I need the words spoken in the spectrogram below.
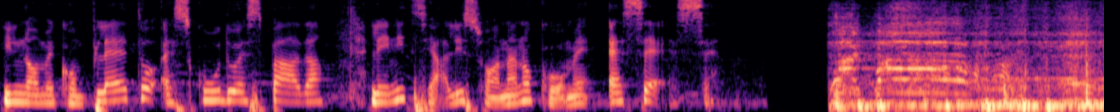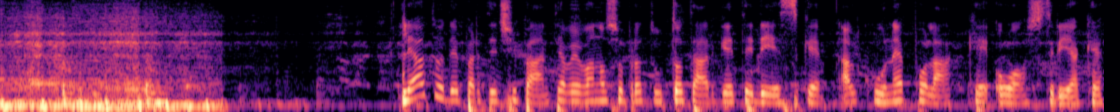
Il nome completo è Scudo e Spada. Le iniziali suonano come SS. White power! Le auto dei partecipanti avevano soprattutto targhe tedesche, alcune polacche o austriache.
